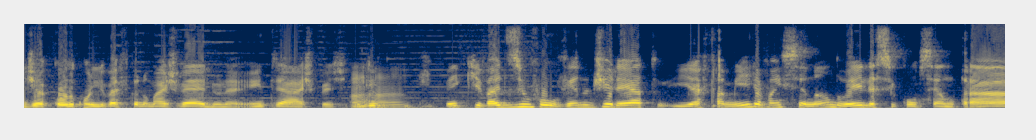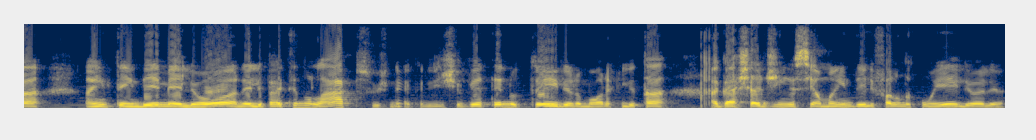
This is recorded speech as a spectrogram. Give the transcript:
de acordo com ele vai ficando mais velho, né? Entre aspas. Aham. Ele vem que vai desenvolvendo direto e a família vai ensinando ele a se concentrar, a entender melhor. Né? Ele vai tendo lapsos, né? Que a gente vê até no trailer, uma hora que ele tá agachadinho, assim, a mãe dele falando com ele, olha.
